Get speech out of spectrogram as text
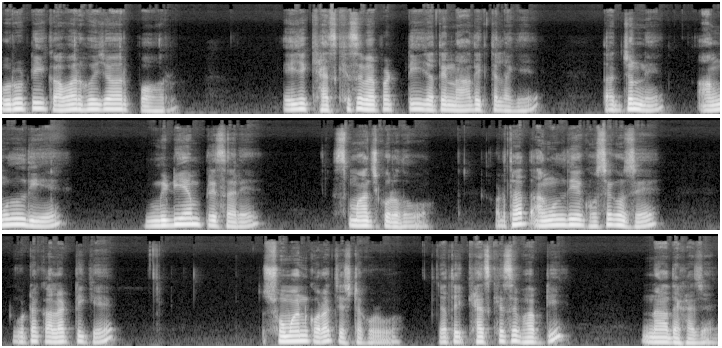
পুরোটি কাভার হয়ে যাওয়ার পর, এই যে খ্যাসখ্যাসে ব্যাপারটি যাতে না দেখতে লাগে, তার জন্যে আঙুল দিয়ে মিডিয়াম প্রেসারে স্মাজ করে দেবো। অর্থাৎ আঙুল দিয়ে ঘষে ঘষে গোটা কালারটিকে সমান করার চেষ্টা করব, যাতে খ্যাসখ্যাসে ভাবটি না দেখা যায়।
